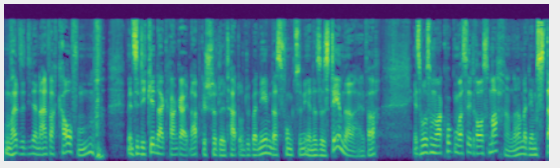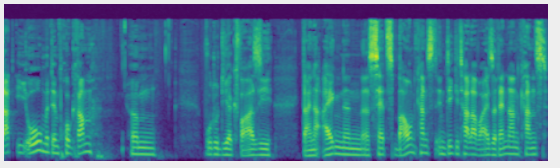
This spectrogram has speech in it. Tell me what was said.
Weil sie die dann einfach kaufen, wenn sie die Kinderkrankheiten abgeschüttelt hat und übernehmen das funktionierende System dann einfach. Jetzt muss man mal gucken, was sie draus machen. Ne? Mit dem Stat.io, mit dem Programm, ähm, wo du dir quasi deine eigenen äh, Sets bauen kannst, in digitaler Weise rendern kannst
